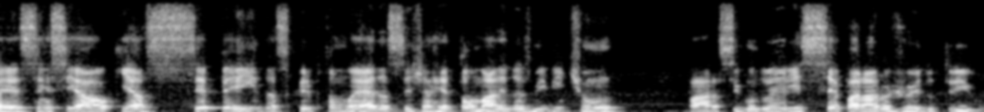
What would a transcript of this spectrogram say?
É essencial que a CPI das criptomoedas seja retomada em 2021, para, segundo ele, separar o joio do trigo.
